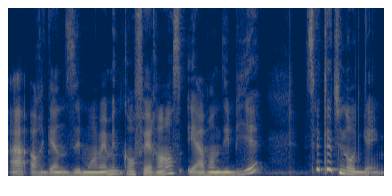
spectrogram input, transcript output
à organiser moi-même une conférence et à vendre des billets, c'était une autre game.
